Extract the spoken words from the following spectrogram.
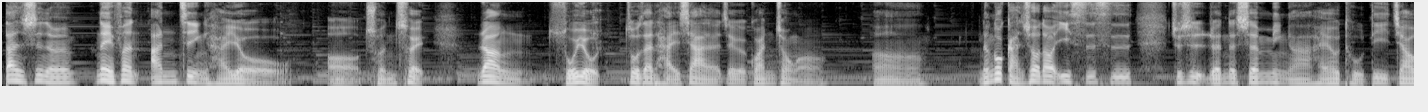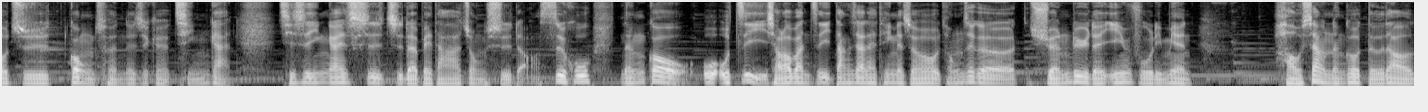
但是呢，那份安静还有哦纯粹，让所有坐在台下的这个观众哦，呃，能够感受到一丝丝，就是人的生命啊，还有土地交织共存的这个情感，其实应该是值得被大家重视的。哦似乎能够，我我自己小老板自己当下在听的时候，从这个旋律的音符里面，好像能够得到。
